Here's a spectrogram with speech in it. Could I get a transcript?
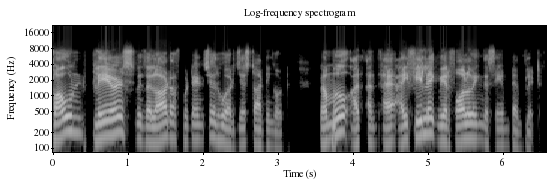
found players with a lot of potential who are just starting out நம்ம I feel like we are following the same template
